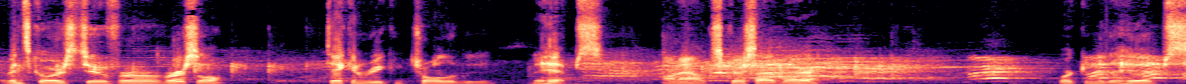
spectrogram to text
Evan scores two for a reversal, taking re-control of the, the hips on Alex Chris out there. Working to the hips.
